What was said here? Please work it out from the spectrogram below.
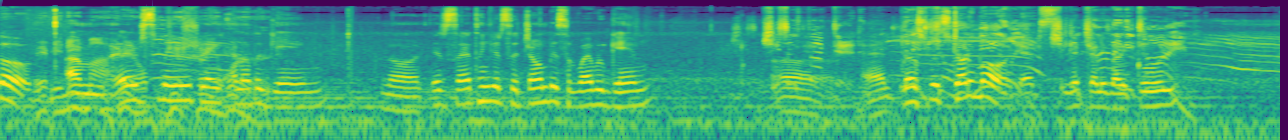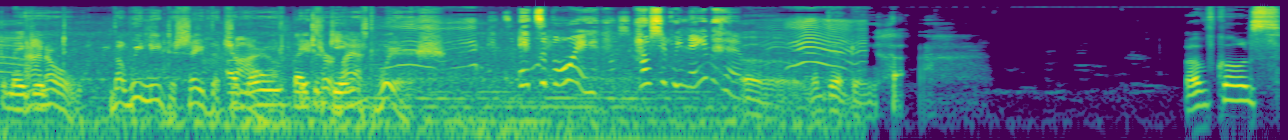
So, If you need um, my it's me playing another game. No, it's I think it's a zombie survival game. Uh, and We plus can with kill story her mode, that's literally very cool to make I it. know, but we need to save the I know child. that It's you her can- last wish. It's a boy. How should we name him? Uh, what they are doing? of course,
